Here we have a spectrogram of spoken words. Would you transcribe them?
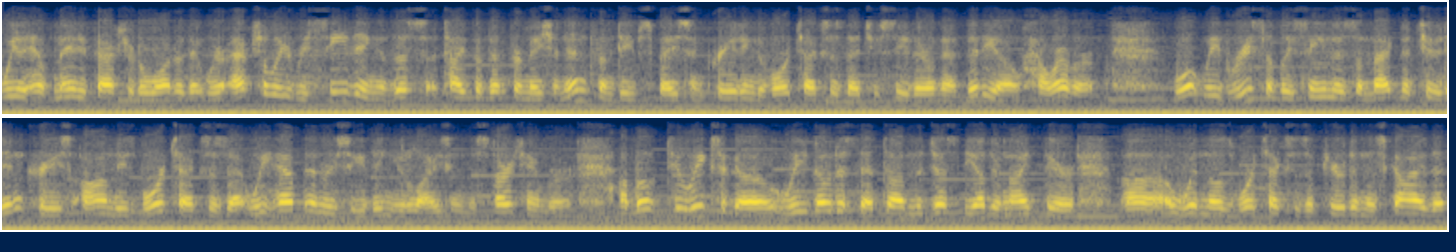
we have manufactured a water that we're actually receiving this type of information in from deep space and creating the vortexes that you see there in that video. However, what we've recently seen is a magnitude increase on these vortexes that we have been receiving utilizing the star chamber. About two weeks ago, we noticed that the, just the other night there, uh, when those vortexes appeared in the sky, that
